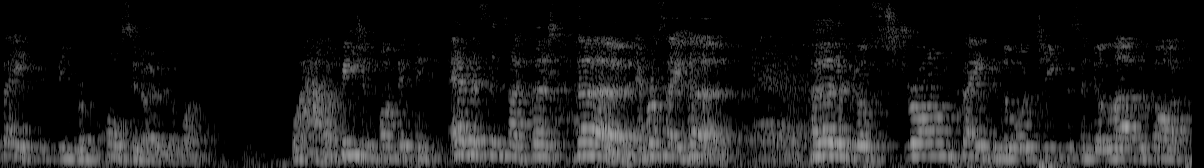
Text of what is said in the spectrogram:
faith is being reported over the world. Wow, Ephesians 1.15, ever since I first heard, everyone say heard, heard of your strong faith in the Lord Jesus and your love for God's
